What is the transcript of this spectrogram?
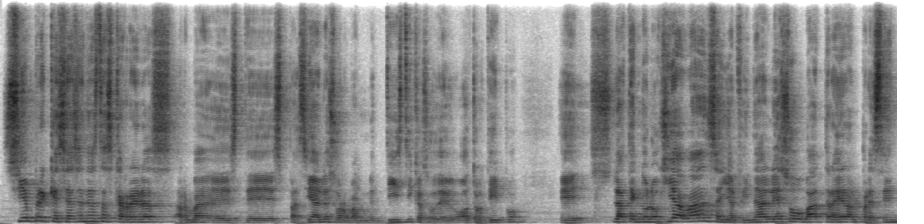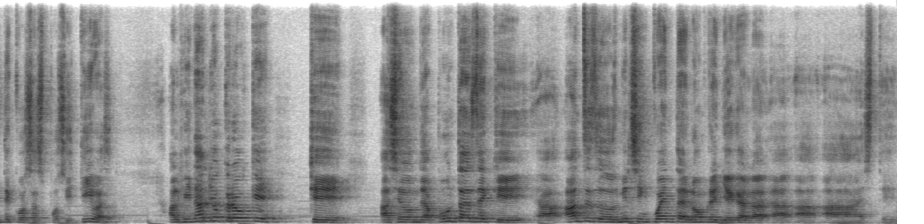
siempre que se hacen estas carreras arma, este, espaciales o armamentísticas o de otro tipo, eh, la tecnología avanza y al final eso va a traer al presente cosas positivas. Al final yo creo que, que hacia donde apunta es de que antes de 2050 el hombre llega a, este,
